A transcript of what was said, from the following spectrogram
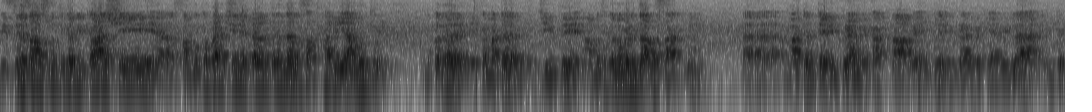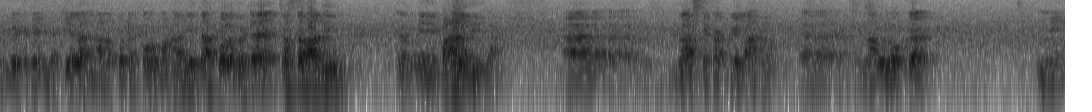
විසිර සංස්කෘතික විකාශයේ අ, සම්මුඛ පරීක්ෂණය පැවැත්වෙන දවසක් හරිය අමුතුයි. මොකද ඒක මට ජීවිතේ අමතක නොවෙන දවසක්. මට ටෙලිග්‍රෑම් එකක් ආවේ. ටෙලිග්‍රෑම් එක ඇවිල්ලා ඉන්ටර්විව් එකට එන්න කියලා. අනකොට කොහොම හරි එදා කොළඹට ත්‍රස්තවාදීන් මේ පහර දීලා බ්ලාස්ට් එකක් වෙලා නවලෝක මේ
